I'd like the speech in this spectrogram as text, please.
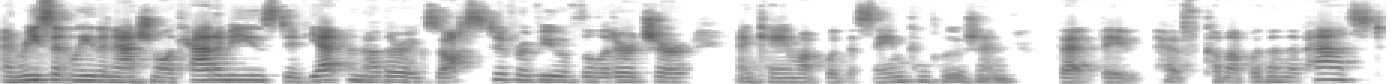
And recently, the national academies did yet another exhaustive review of the literature and came up with the same conclusion that they have come up with in the past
